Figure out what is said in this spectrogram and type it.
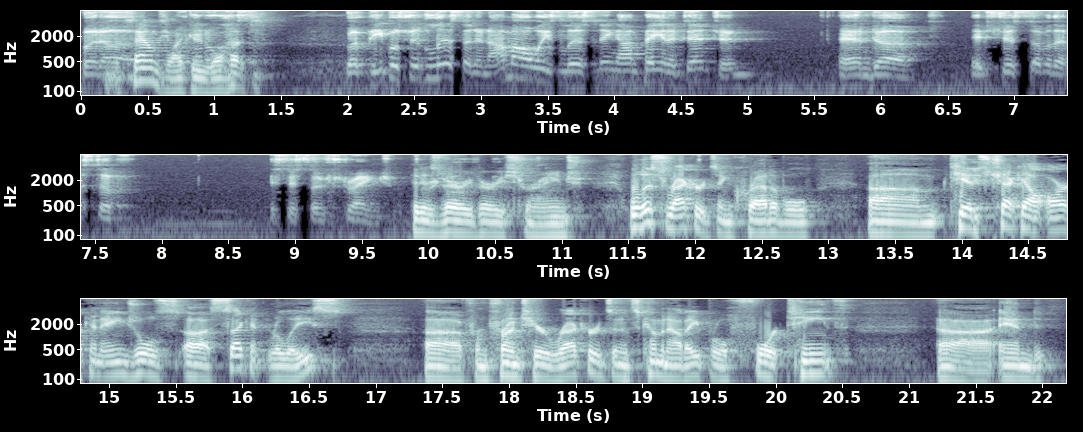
but uh, It sounds like he was. listen. But people should listen, and I'm always listening. I'm paying attention, and uh, it's just some of that stuff. It's just so strange. It is very, very strange. Well, this record's incredible. Um, kids, check out Archon Angel's uh, second release uh, from Frontier Records, and it's coming out April 14th. Uh, and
